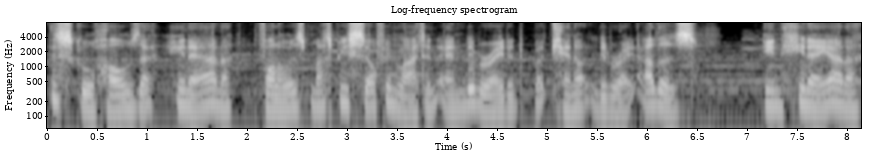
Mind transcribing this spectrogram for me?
This school holds that Hinayana followers must be self enlightened and liberated but cannot liberate others. In Hinayana,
